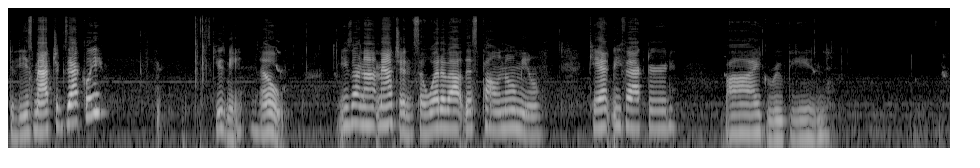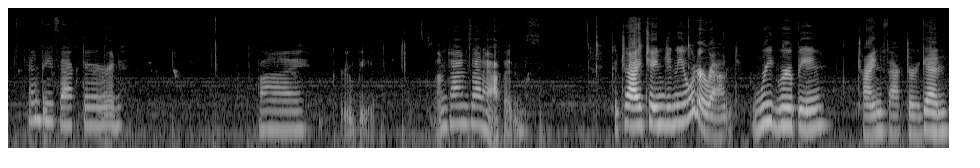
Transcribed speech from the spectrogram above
Do these match exactly? excuse me, no. These are not matching, so what about this polynomial? Can't be factored by grouping. Can be factored by grouping. Sometimes that happens. Could try changing the order around. Regrouping, trying to factor again,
